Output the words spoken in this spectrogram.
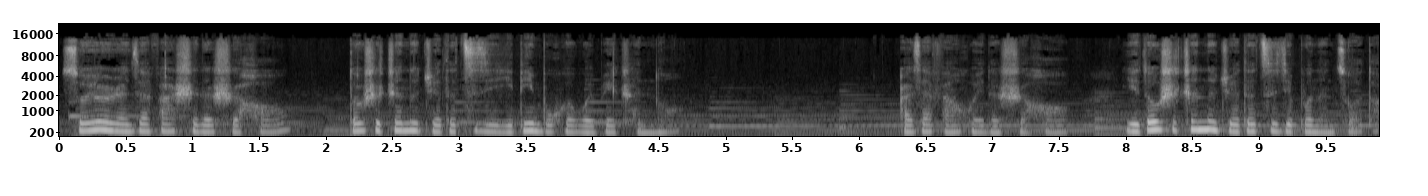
所有人在发誓的时候，都是真的觉得自己一定不会违背承诺；而在反悔的时候，也都是真的觉得自己不能做到。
